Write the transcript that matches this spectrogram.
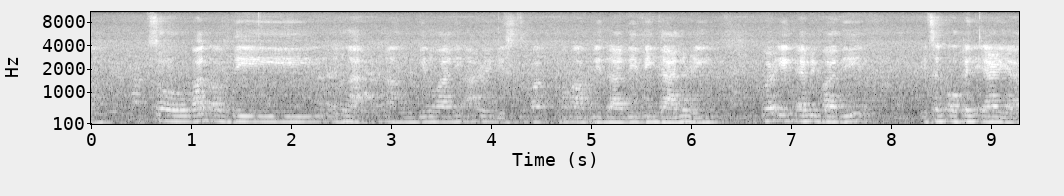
No? So, one of the, ano nga, ang ginawa ni Ari is to come up with a living gallery wherein everybody, it's an open area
